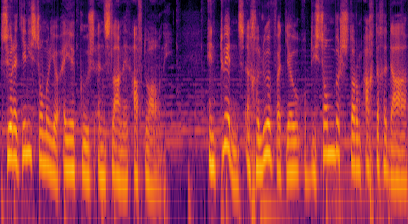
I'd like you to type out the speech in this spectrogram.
sodat jy nie sommer jou eie koers inslaan en afdwaal nie en tweedens 'n geloof wat jou op die somber stormagtige dae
